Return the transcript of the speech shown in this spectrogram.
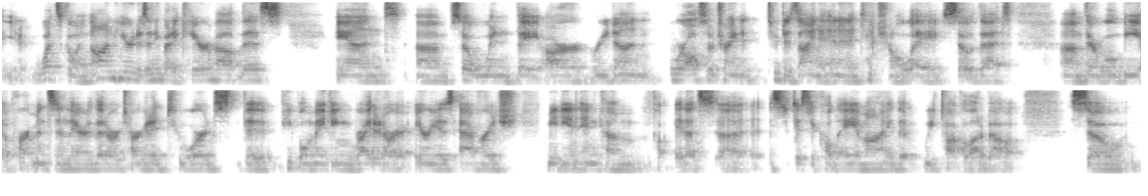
you know, what's going on here? Does anybody care about this? And um, so when they are redone, we're also trying to, to design it in an intentional way so that um, there will be apartments in there that are targeted towards the people making right at our area's average median income. That's uh, a statistic called AMI that we talk a lot about. So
